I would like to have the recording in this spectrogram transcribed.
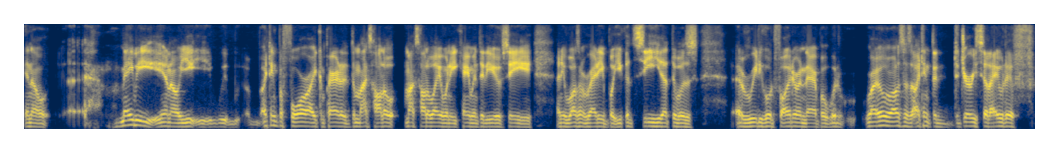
you know uh, maybe you know you, you, we, I think before I compared it to Max Hollow Max Holloway when he came into the UFC and he wasn't ready but you could see that there was a really good fighter in there but with Raul Rosas I think the, the jury's still out if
